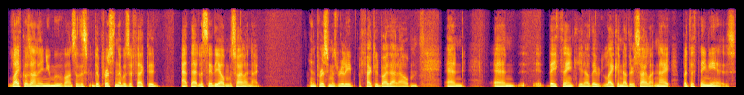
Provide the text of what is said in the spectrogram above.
life goes on and you move on. So this the person that was affected at that, let's say the album was Silent Knight, and the person was really affected by that album, and and they think you know they would like another Silent Knight. But the thing is,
